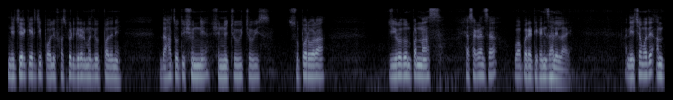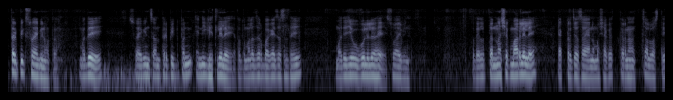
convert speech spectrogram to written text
नेचर केअरची पॉलिफॉस्फेट ग्रेडमधली उत्पादने दहा चौतीस शून्य शून्य चोवीस चोवीस सुपरवरा झिरो दोन पन्नास ह्या सगळ्यांचा वापर या ठिकाणी झालेला आहे. आणि याच्यामध्ये आंतरपीक सोयाबीन होतं. मध्ये सोयाबीनचं आंतरपीक पण यांनी घेतलेलं आहे. आता तुम्हाला जर बघायचं असेल तर हे मध्ये जे उगवलेलं आहे सोयाबीन त्याला तणनाशक मारलेलं आहे. ट्रॅक्टरच्या सहाय्यानं मशागत करणं चालू असते.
